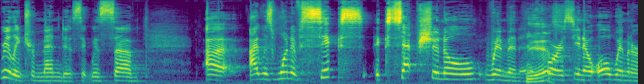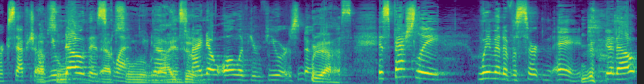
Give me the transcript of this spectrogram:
really tremendous, it was. Um, uh, I was one of six exceptional women, and Yes. of course, you know all women are exceptional. Absolutely. You know this, Glenn. You Absolutely. know I this, do. and I know all of your viewers know Yeah. this, especially women of a certain age. You know,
